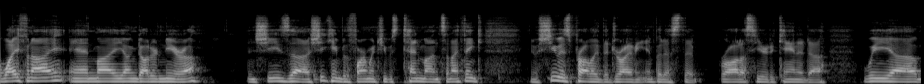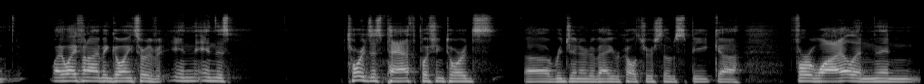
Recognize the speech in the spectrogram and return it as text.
wife and I, and my young daughter Nira, and she's uh, she came to the farm when she was 10 months, and I think you know she was probably the driving impetus that brought us here to Canada. We, uh, my wife and I, have been going sort of in in this towards this path, pushing towards uh, regenerative agriculture, so to speak, uh, for a while, and then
